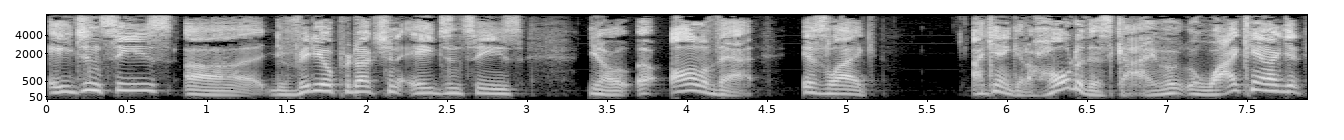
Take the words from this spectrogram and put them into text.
agencies, uh, video production agencies, you know, uh, all of that is like, I can't get a hold of this guy. Why can't I get,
